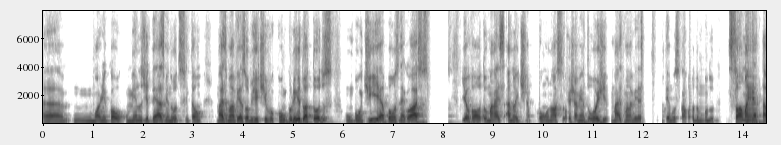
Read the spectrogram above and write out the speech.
uh, um morning call com menos de 10 minutos. Então, mais uma vez, objetivo concluído a todos. Um bom dia, bons negócios. E eu volto mais à noite com o nosso fechamento. Hoje, mais uma vez, temos Copa do Mundo só amanhã, tá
